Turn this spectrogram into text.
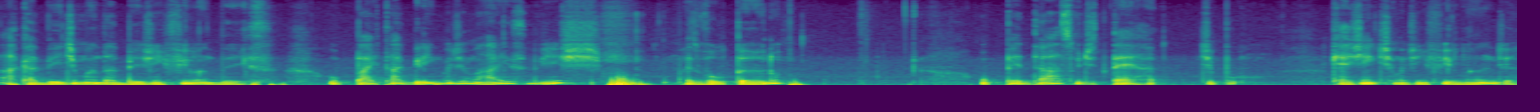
Acabei de mandar beijo em finlandês. O pai tá gringo demais, vixe. Mas voltando. O pedaço de terra, tipo, que a gente chama de Finlândia,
